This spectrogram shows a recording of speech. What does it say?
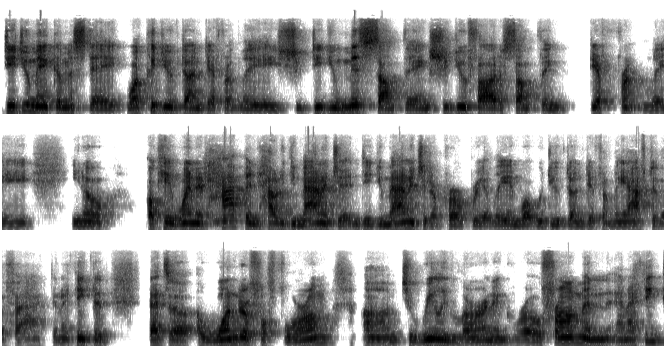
did you make a mistake? What could you have done differently? Should, did you miss something? Should you have thought of something differently? You know, okay, when it happened, how did you manage it? And did you manage it appropriately? And what would you have done differently after the fact? And I think that that's a, a wonderful forum um, to really learn and grow from. And, and I think,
